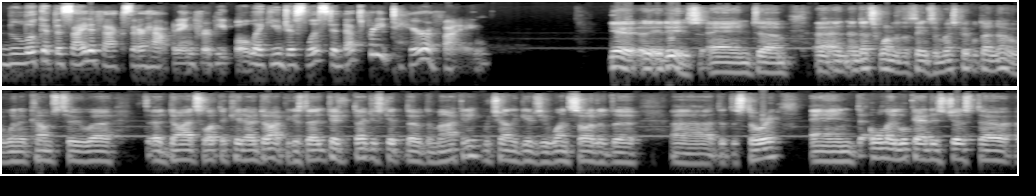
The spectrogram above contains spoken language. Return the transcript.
look at the side effects that are happening for people like you just listed. That's pretty terrifying yeah, it is, and um, and and that's one of the things that most people don't know when it comes to uh, uh, diets like the keto diet because they just, they just get the, the marketing, which only gives you one side of the, uh, the, the story, and all they look at is just uh,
